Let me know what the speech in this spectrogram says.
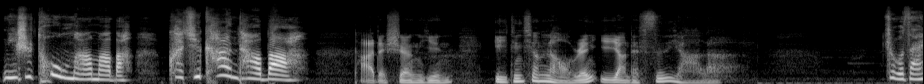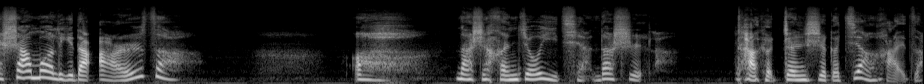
你是兔妈妈吧？快去看它吧。”它的声音已经像老人一样的嘶哑了。住在沙漠里的儿子。哦，那是很久以前的事了。他可真是个犟孩子，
